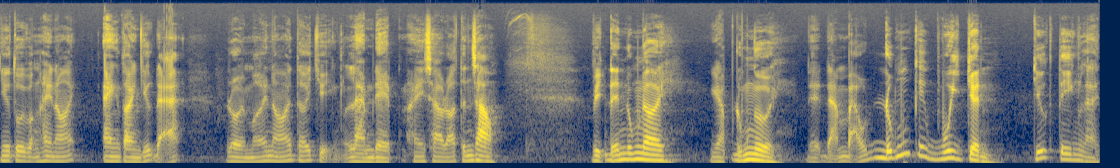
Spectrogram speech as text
như tôi vẫn hay nói, an toàn trước đã, rồi mới nói tới chuyện làm đẹp hay sau đó tính sau. Việc đến đúng nơi, gặp đúng người để đảm bảo đúng cái quy trình, trước tiên là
